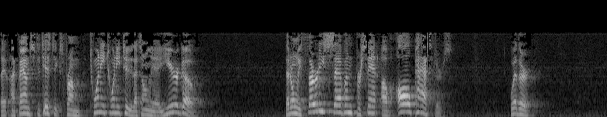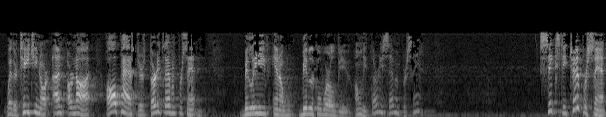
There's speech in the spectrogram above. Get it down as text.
I found statistics from 2022, that's only a year ago, that only 37% of all pastors, whether, whether teaching or, un, or not, all pastors, 37%, believe in a biblical worldview. Only 37%. 62%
